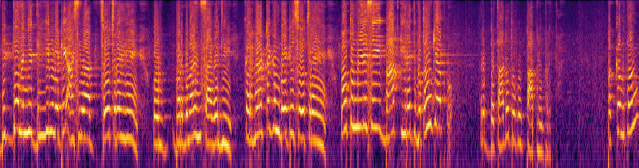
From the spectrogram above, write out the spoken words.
विद्यानंद दिल्ली में बैठे आशीर्वाद सोच रहे हैं और वर्धमान सागर जी, कर्नाटक में बैठे सोच रहे हैं। वो तो मेरे से एक बात कह रहे थे, बताऊँ क्या आपको? अरे बता दो तो कोई पाप नहीं पड़ता। पक्का बताऊँ?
